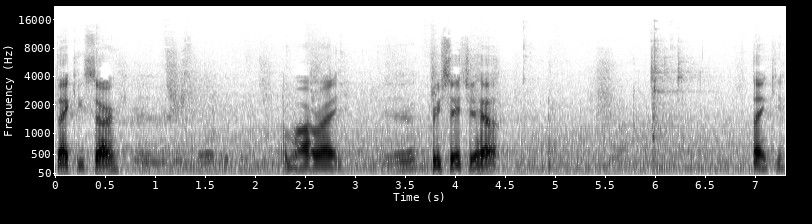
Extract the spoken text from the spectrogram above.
Thank you, sir. I'm all right. Appreciate your help. Thank you.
